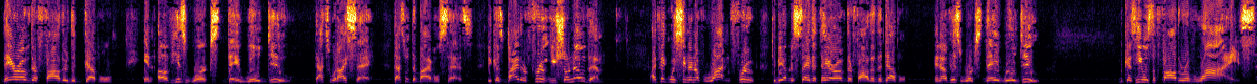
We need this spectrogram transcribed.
They are of their father the devil, and of his works they will do. That's what I say. That's what the Bible says. Because by their fruit you shall know them. I think we've seen enough rotten fruit to be able to say that they are of their father the devil, and of his works they will do because he was the father of lies.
